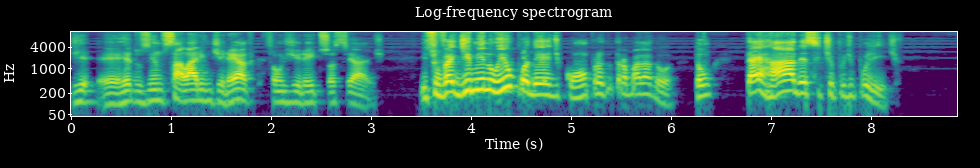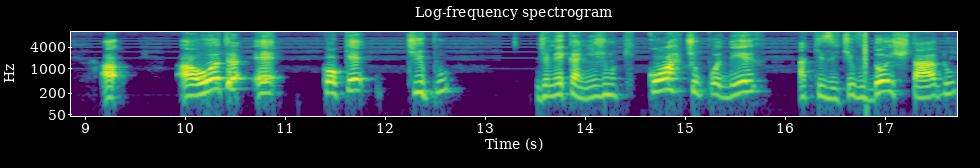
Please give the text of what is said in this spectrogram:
de, é, reduzindo o salário indireto, que são os direitos sociais. Isso vai diminuir o poder de compra do trabalhador. Então, está errado esse tipo de política. A, a outra é qualquer tipo de mecanismo que corte o poder aquisitivo do Estado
